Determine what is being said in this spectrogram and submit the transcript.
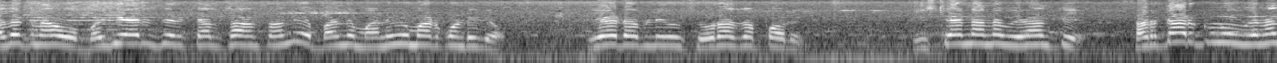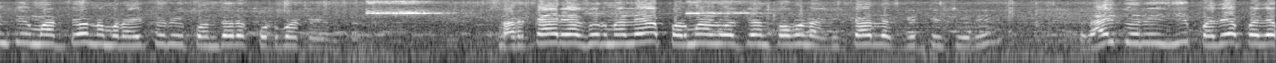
ಅದಕ್ಕೆ ನಾವು ಬಗೆಹರಿಸಿರಿ ಕೆಲಸ ಅಂತಂದು ಬಂದು ಮನವಿ ಮಾಡ್ಕೊಂಡಿದ್ದೆವು. ಎ ಡಬ್ಲ್ಯೂ ಶಿವರಾಜಪ್ಪ ಅವ್ರಿಗೆ. ಇಷ್ಟೇ ನನ್ನ ವಿನಂತಿ. ಸರ್ಕಾರಕ್ಕೂ ವಿನಂತಿ ಮಾಡ್ತೇವೆ, ನಮ್ಮ ರೈತರಿಗೆ ತೊಂದರೆ ಕೊಟ್ಬಿಟ್ರಿ ಅಂತ. ಸರ್ಕಾರಿ ಹೆಸರು ಮೇಲೆ ಪ್ರಮಾಣ ವಚನ ತೊಗೊಂಡು ಅಧಿಕಾರ ಗಿಟ್ಟಿಸಿರಿ. ರೈತರಿಗೆ ಪದೇ ಪದೇ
